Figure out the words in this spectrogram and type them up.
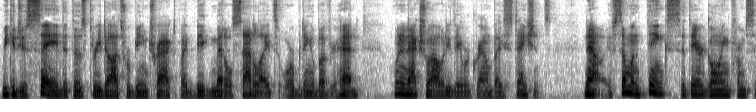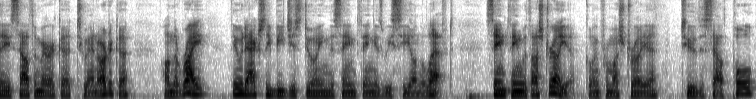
We could just say that those three dots were being tracked by big metal satellites orbiting above your head, when in actuality they were ground based stations. Now, if someone thinks that they are going from, say, South America to Antarctica on the right, they would actually be just doing the same thing as we see on the left. Same thing with Australia. Going from Australia to the South Pole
